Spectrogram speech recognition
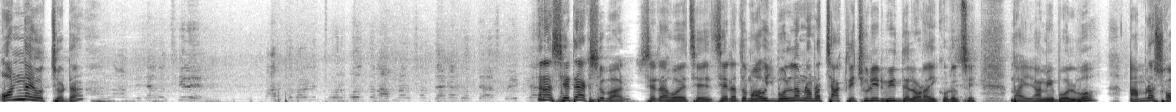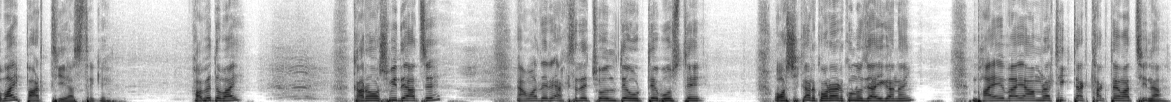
অন্যায় হচ্ছে ওটা। না, সেটা একশো বার সেটা হয়েছে। সেটা তো মাউজ বললাম না, আমরা চাকরি চুরির বিরুদ্ধে লড়াই করেছি। ভাই, আমি বলব, আমরা সবাই প্রার্থী আজ থেকে। হবে তো ভাই? কারও অসুবিধা আছে? আমাদের একসাথে চলতে, উঠতে, বসতে অস্বীকার করার কোনো জায়গা নাই। ভাইয়ে ভাইয়ে আমরা ঠিকঠাক থাকতে পারছি না।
